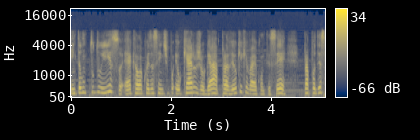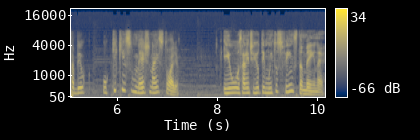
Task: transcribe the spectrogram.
Então, tudo isso é aquela coisa assim, tipo, eu quero jogar para ver o que, que vai acontecer, para poder saber o, o que que isso mexe na história. E o Silent Hill tem muitos fins também, né?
